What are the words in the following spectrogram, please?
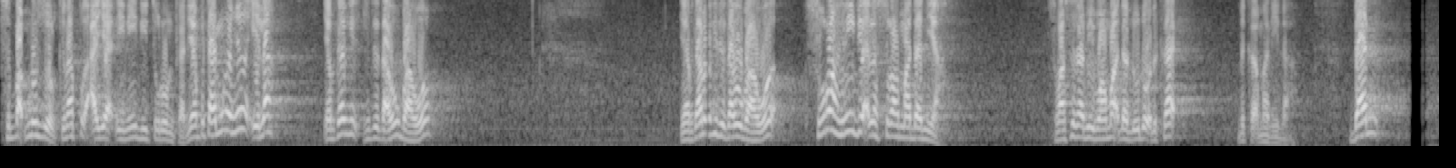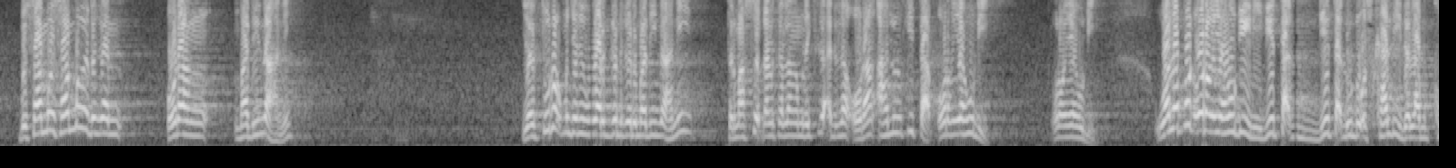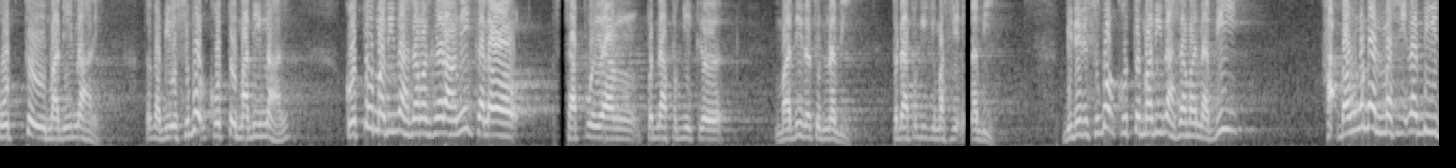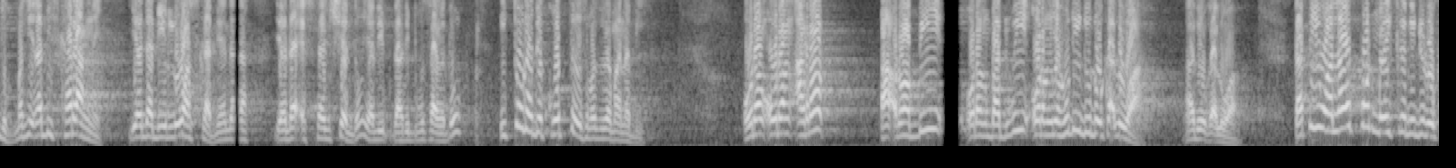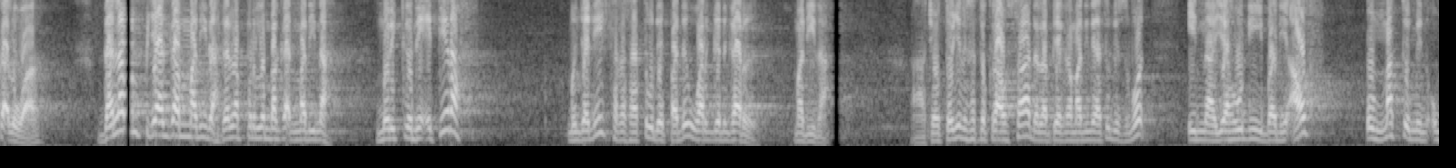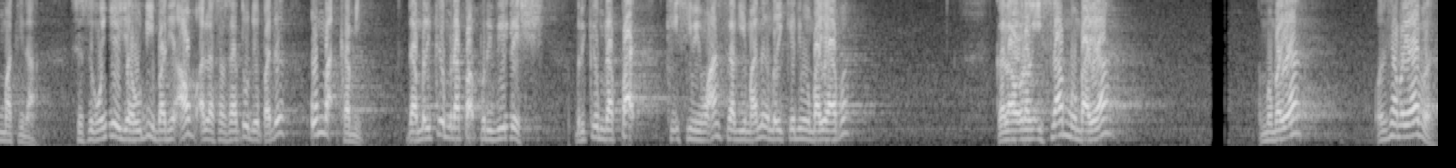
sebab nuzul. Kenapa ayat ini diturunkan? Yang pertamanya ialah yang pertama kita tahu bahawa yang pertama kita tahu bahawa surah ini dia adalah surah Madaniyah. Semasa Nabi Muhammad dah duduk dekat dekat Madinah. Dan bersama-sama dengan orang Madinah ni yang turut menjadi warga negara Madinah ni termasuk dalam kalangan mereka adalah orang ahlul kitab orang Yahudi. Orang Yahudi. Walaupun orang Yahudi ni dia tak dia tak duduk sekali dalam kota Madinah ni. Tetapi bila sebut kota Madinah ni kota Madinah zaman sekarang ni kalau siapa yang pernah pergi ke Madinah tu Nabi. Pernah pergi ke Masjid Nabi? Bila disebut kota Madinah zaman Nabi hak bangunan Masjid Nabi tu Masjid Nabi sekarang ni yang dah diluaskan yang dah yang dah expansion tu yang di, dah dibesarkan tu itu dah ada kota semasa zaman Nabi. Orang-orang Arab Arabi orang Badui orang Yahudi duduk kat luar. Ha, duduk kat luar. Tapi walaupun mereka ni duduk kat luar dalam piagam Madinah dalam perlembagaan Madinah mereka ni iktiraf menjadi salah satu daripada warga negara Madinah ha, contohnya ada satu klausa dalam piagam Madinah itu disebut inna Yahudi Bani Auf ummatun min ummatina. Sesungguhnya Yahudi Bani Auf adalah salah satu daripada umat kami. Dan mereka mendapat privilege. Mereka mendapat keistimewaan selagi mana mereka ini membayar apa? Kalau orang Islam membayar membayar? Orang Islam bayar apa?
